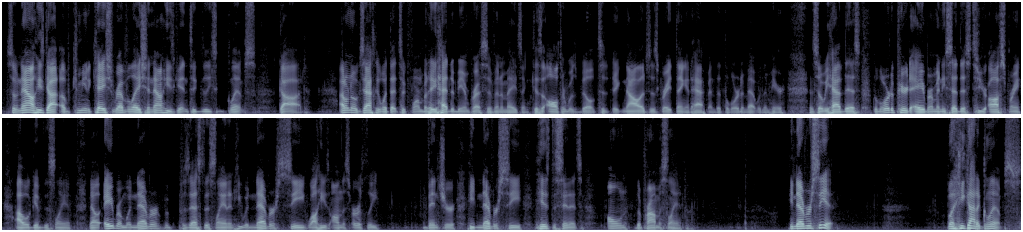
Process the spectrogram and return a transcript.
So now he's got a communication, revelation. Now he's getting to at least glimpse God. I don't know exactly what that took for him, but he had to be impressive and amazing because the altar was built to acknowledge this great thing had happened that the Lord had met with him here. And so we have this. The Lord appeared to Abram and he said this, To your offspring, I will give this land. Now, Abram would never possess this land and he would never see, while he's on this earthly venture, he'd never see his descendants own the promised land. He'd never see it. But he got a glimpse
